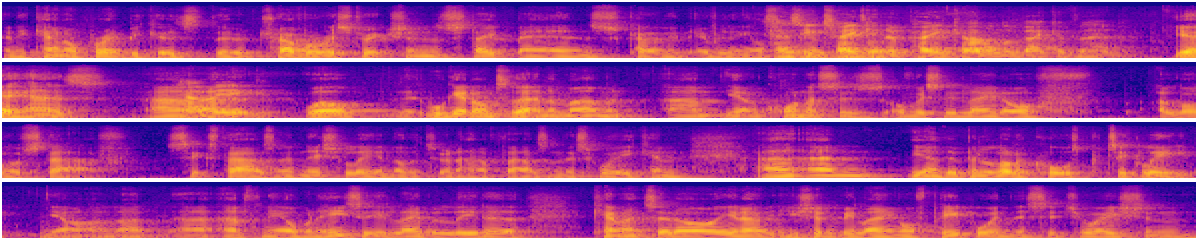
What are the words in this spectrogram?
And he can't operate because the travel restrictions, state bans, COVID, everything else. Has he taken a pay cut on the back of that? Yeah, he has. Uh, How big? Well, we'll get onto that in a moment. Um, you know, Qantas has obviously laid off a lot of staff. 6,000 initially, another 2,500 this week. And, and, and, you know, there have been a lot of calls, particularly, you know, uh, Anthony Albanese, Labour leader, came out and said, oh, you know, you shouldn't be laying off people in this situation.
